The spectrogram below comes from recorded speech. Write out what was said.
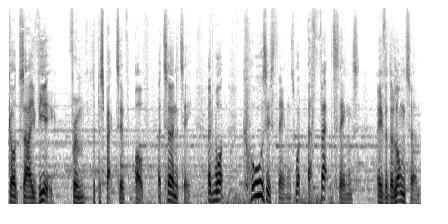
God's eye view from the perspective of eternity, at what causes things, what affects things over the long term.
